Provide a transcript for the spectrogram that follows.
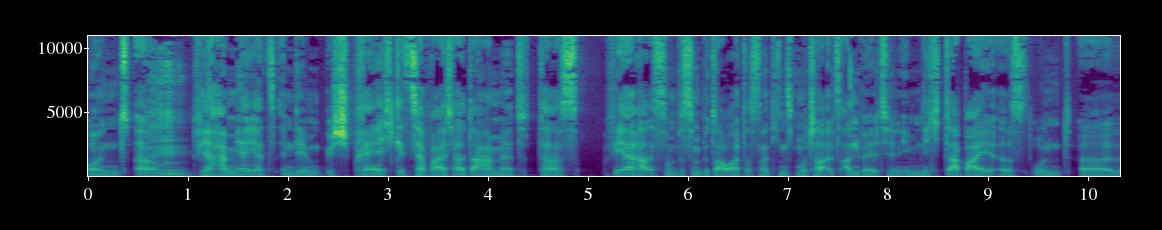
Und ähm, wir haben ja jetzt in dem Gespräch geht's ja weiter damit, dass Vera es so ein bisschen bedauert, dass Nadines Mutter als Anwältin eben nicht dabei ist und äh,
